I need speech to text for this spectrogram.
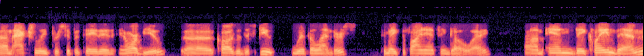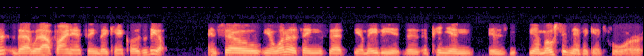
um, actually precipitated, in our view, uh, caused a dispute with the lenders to make the financing go away. Um, and they claim then that without financing, they can't close the deal. And so, you know, one of the things that, you know, maybe the opinion is, you know, most significant for,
